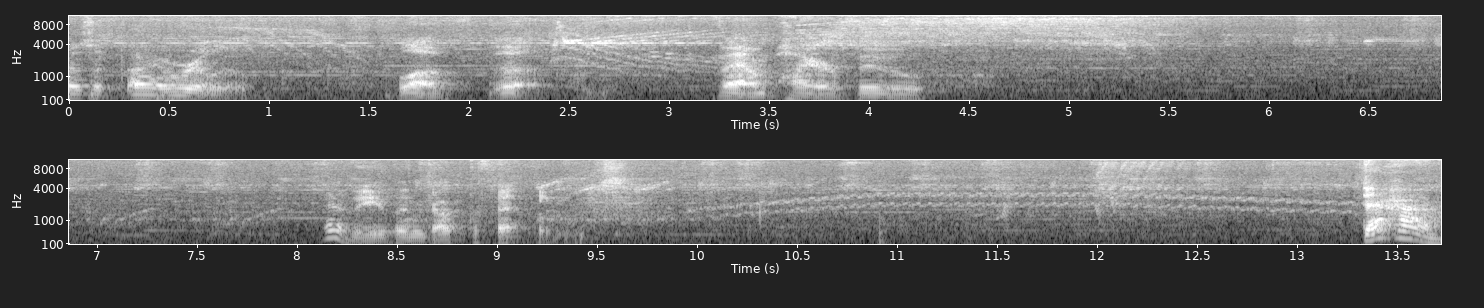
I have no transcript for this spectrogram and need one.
Because I really love the Vampire Boo. I've even got the fangs. Damn!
